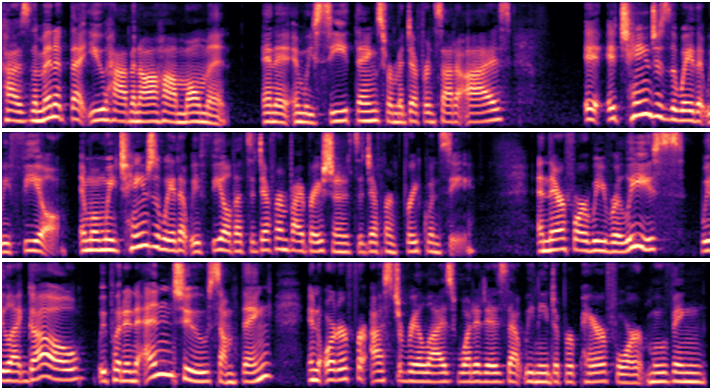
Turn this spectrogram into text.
Because the minute that you have an aha moment and it, and we see things from a different set of eyes, it, it changes the way that we feel. And when we change the way that we feel, that's a different vibration, it's a different frequency. And therefore, we release, we let go, we put an end to something in order for us to realize what it is that we need to prepare for moving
